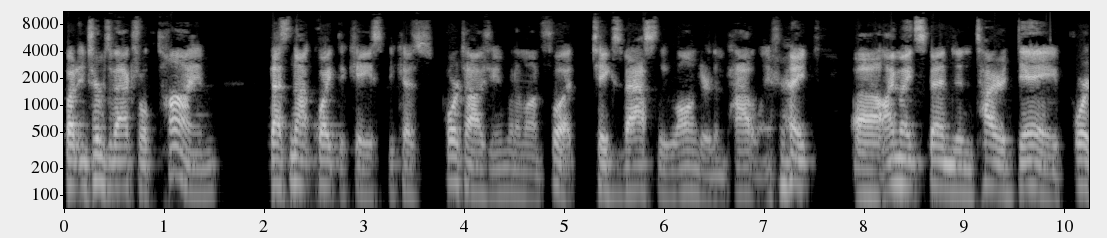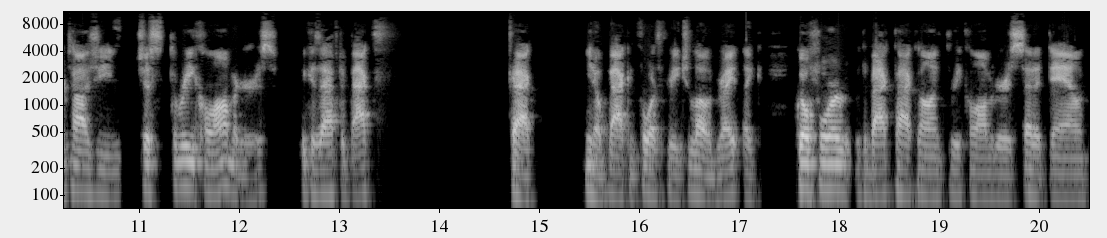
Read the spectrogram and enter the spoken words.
but in terms of actual time, that's not quite the case because portaging when I'm on foot takes vastly longer than paddling, right? Uh, I might spend an entire day portaging just three kilometers because I have to backtrack, you know, back and forth for each load, right? Like go forward with the backpack on three kilometers, set it down,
